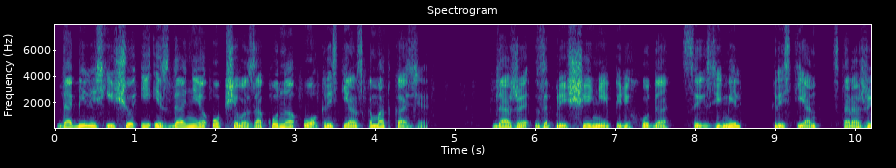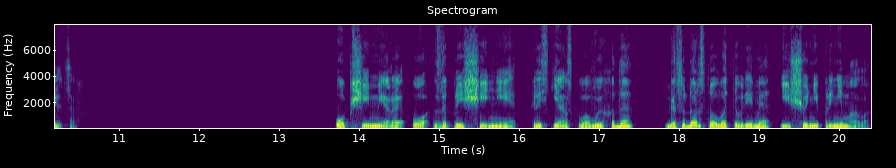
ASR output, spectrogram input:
добились еще и издания общего закона о крестьянском отказе, даже запрещения перехода с их земель крестьян-старожильцев. Общие меры о запрещении крестьянского выхода государство в это время еще не принимало.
